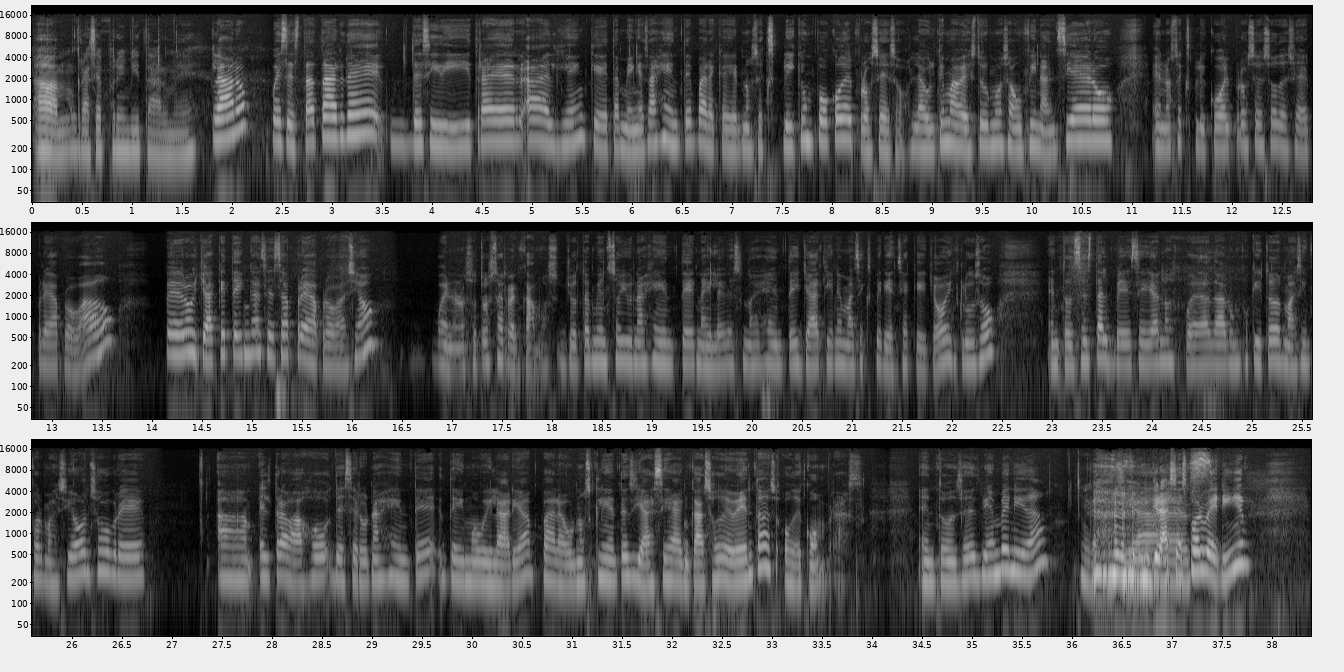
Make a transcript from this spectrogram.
gracias por invitarme. Claro, pues esta tarde decidí traer a alguien que también es agente para que nos explique un poco del proceso. La última vez tuvimos a un financiero, él nos explicó el proceso de ser preaprobado, pero ya que tengas esa preaprobación, bueno, nosotros arrancamos. Yo también soy un agente, Nailer es un agente, ya tiene más experiencia que yo incluso. Entonces tal vez ella nos pueda dar un poquito de más información sobre ah, el trabajo de ser un agente de inmobiliaria para unos clientes, ya sea en caso de ventas o de compras. Entonces, bienvenida. Gracias. Gracias por venir.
